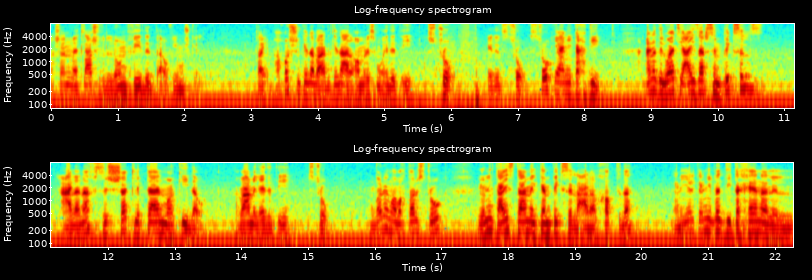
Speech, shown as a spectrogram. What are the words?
عشان ما يطلعش في اللون faded أو في مشكلة. طيب هخش كده بعد كده على أمر اسمه edit إيه stroke. edit stroke. stroke يعني تحديد. أنا دلوقتي عايز ارسم pixels على نفس الشكل بتاع ال marquee دوت. فبعمل edit إيه؟ stroke. مجرد ما بختار stroke بيقول لي انت عايز تعمل كام بيكسل على الخط ده؟ يعني كأني بدي تخانة لل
